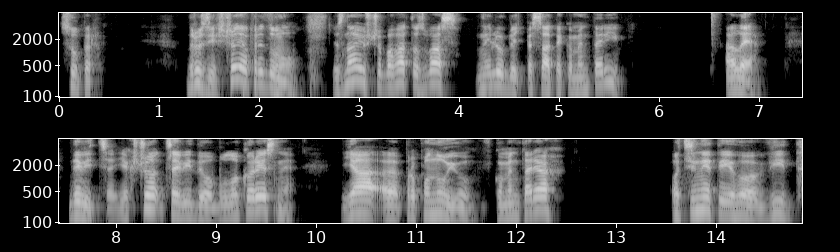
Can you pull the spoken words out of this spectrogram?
Супер. Друзі, що я придумав? Знаю, що багато з вас не люблять писати коментарі. Але дивіться, якщо це відео було корисне, я е, пропоную в коментарях оцінити його від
